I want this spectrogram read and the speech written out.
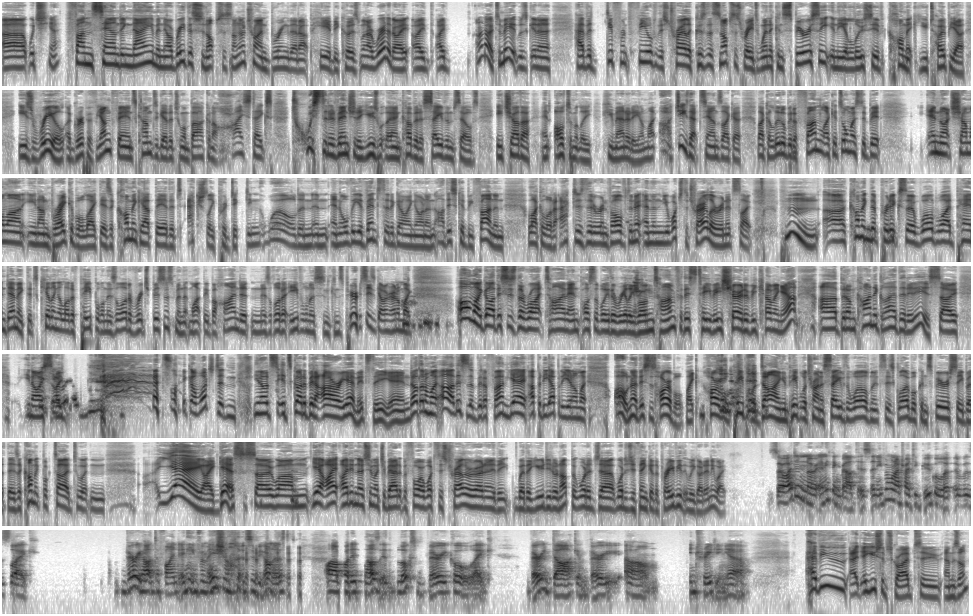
uh, which you know, fun sounding name. And I'll read the synopsis, and I'm going to try and bring that up here because when I read it, I I, I I don't know. To me, it was going to have a different feel to this trailer because the synopsis reads When the conspiracy in the elusive comic Utopia is real, a group of young fans come together to embark on a high stakes, twisted adventure to use what they uncover to save themselves, each other, and ultimately humanity. I'm like, oh, geez, that sounds like a like a little bit of fun. Like it's almost a bit M. Night Shyamalan in Unbreakable, like there's a comic out there that's actually predicting the world and, and, and all the events that are going on, and oh, this could be fun, and like a lot of actors that are involved in it. And then you watch the trailer, and it's like, hmm, a comic that predicts a worldwide pandemic that's killing a lot of people, and there's a lot of rich businessmen that might be behind it, and there's a lot of evilness and conspiracies going on. I'm like, oh my god, this is the right time and possibly the really wrong time for this TV show to be coming out. Uh, but I'm kind of glad that it is. So you know, I, I it's like I watched it and you know it's it's got a bit of REM. It's the end. Then I'm like, oh, this is a bit of fun. Yay, uppity uppity. And I'm like, oh no, this is horrible. Like horrible. People are dying and people are trying to save the world and it's this global conspiracy. But there's a comic book tied to it and. Uh, yay, I guess. So, um, yeah, I, I didn't know too much about it before I watched this trailer. I don't know the, whether you did or not, but what did uh, what did you think of the preview that we got anyway? So I didn't know anything about this, and even when I tried to Google it, it was like very hard to find any information on it, to be honest. Uh, but it does. It looks very cool, like very dark and very um, intriguing. Yeah. Have you? Are you subscribed to Amazon?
